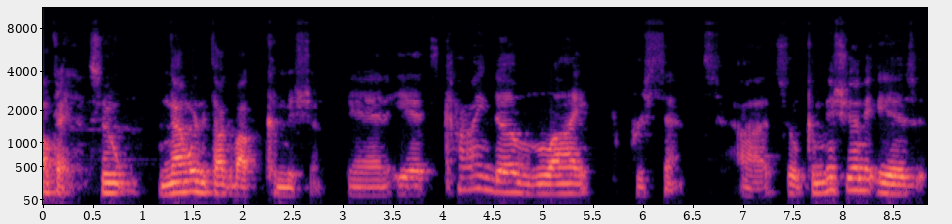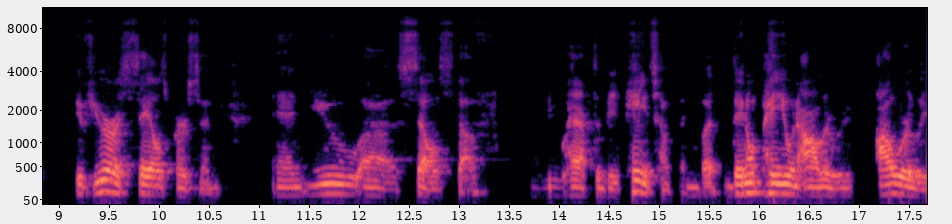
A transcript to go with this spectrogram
Okay, so now we're going to talk about commission, and it's kind of like percent. Uh, so commission is if you're a salesperson and you uh, sell stuff, you have to be paid something, but they don't pay you an hourly hourly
